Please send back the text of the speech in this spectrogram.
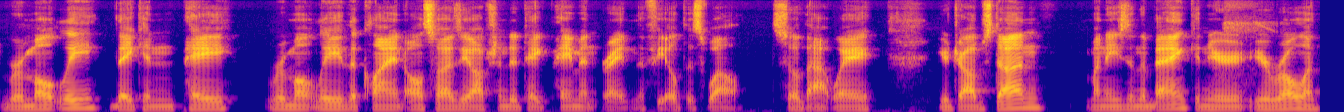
remotely. They can pay remotely. The client also has the option to take payment right in the field as well. So that way, your job's done, money's in the bank, and you're you're rolling.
